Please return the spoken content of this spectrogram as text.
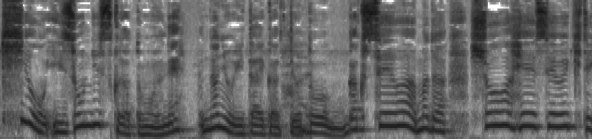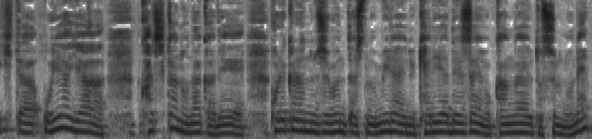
企業依存リスクだと思うよね。何を言いたいかっていうと、はい、学生はまだ昭和平成を生きてきた親や価値観の中で、これからの自分たちの未来のキャリアデザインを考えるとするのね。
